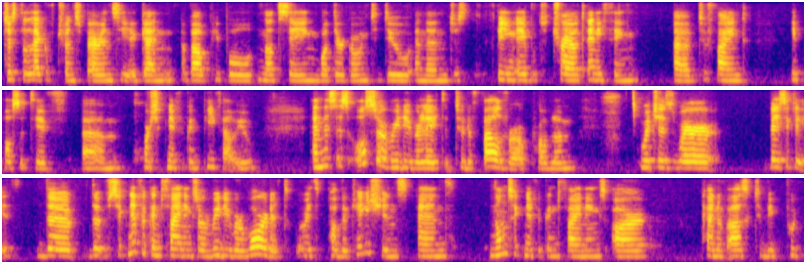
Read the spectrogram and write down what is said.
just the lack of transparency again about people not saying what they're going to do and then just being able to try out anything uh, to find a positive um, or significant p-value. And this is also really related to the file drawer problem, which is where basically the, the significant findings are really rewarded with publications and non-significant findings are kind of asked to be put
